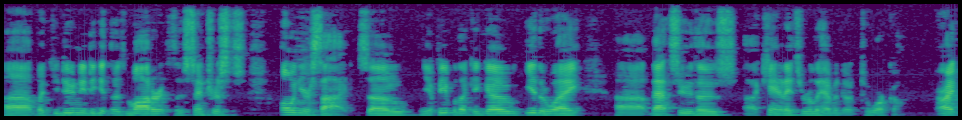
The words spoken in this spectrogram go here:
Uh, but you do need to get those moderates, those centrists on your side. So, you know, people that could go either way, uh, that's who those uh, candidates are really having to, to work on. All right.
